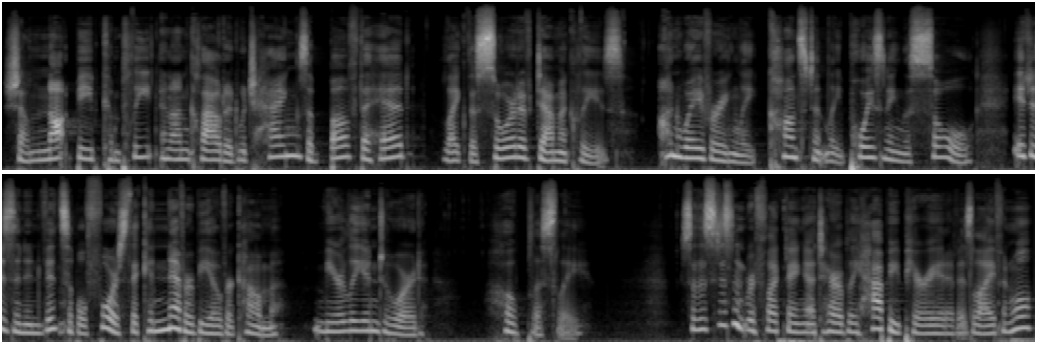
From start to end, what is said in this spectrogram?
shall not be complete and unclouded, which hangs above the head like the sword of Damocles unwaveringly, constantly poisoning the soul, it is an invincible force that can never be overcome, merely endured, hopelessly. So, this isn't reflecting a terribly happy period of his life, and we'll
